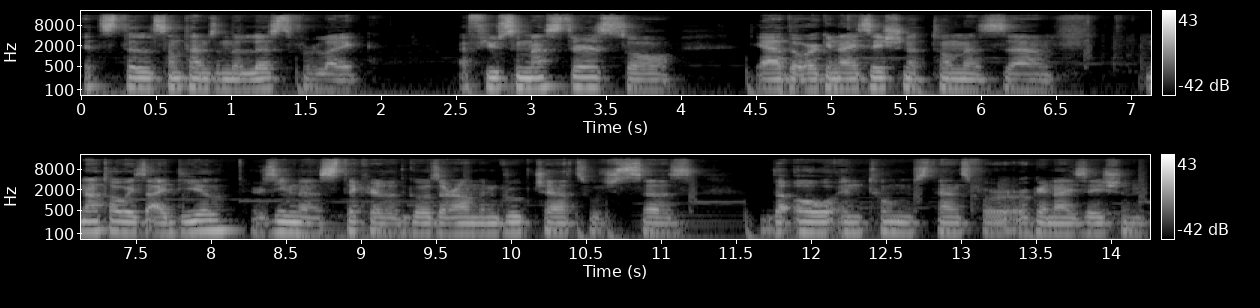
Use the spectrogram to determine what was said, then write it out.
it's still sometimes on the list for like a few semesters. So yeah, the organization at TUM is um, not always ideal. There's even a sticker that goes around in group chats which says the O in TUM stands for organization.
